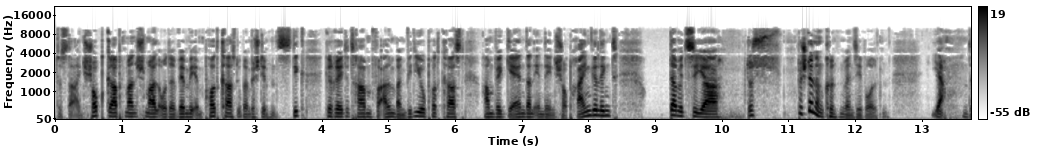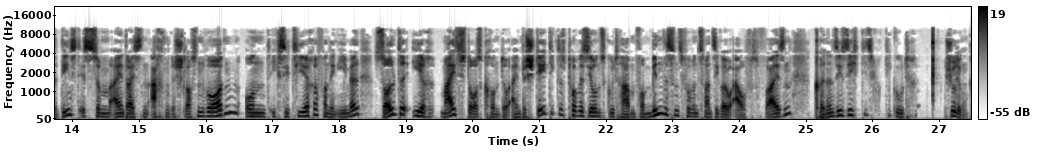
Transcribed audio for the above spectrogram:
dass da ein Shop gab manchmal oder wenn wir im Podcast über einen bestimmten Stick geredet haben, vor allem beim Videopodcast, haben wir gern dann in den Shop reingelinkt, damit Sie ja das bestellen könnten, wenn Sie wollten. Ja, der Dienst ist zum 31.08. geschlossen worden und ich zitiere von den E-Mail, sollte Ihr MyStores-Konto ein bestätigtes Provisionsguthaben von mindestens 25 Euro aufweisen, können Sie sich die, die Gut Entschuldigung,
